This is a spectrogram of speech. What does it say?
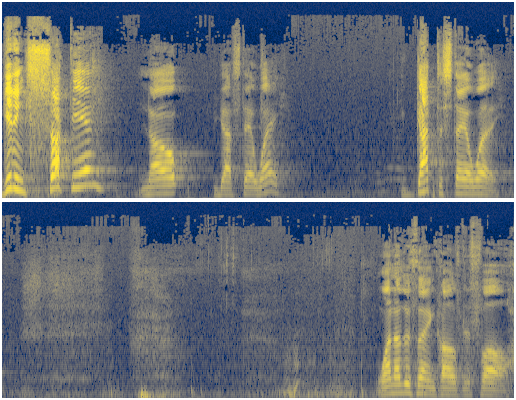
getting sucked in? No, you got to stay away. You got to stay away. One other thing caused his fall.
